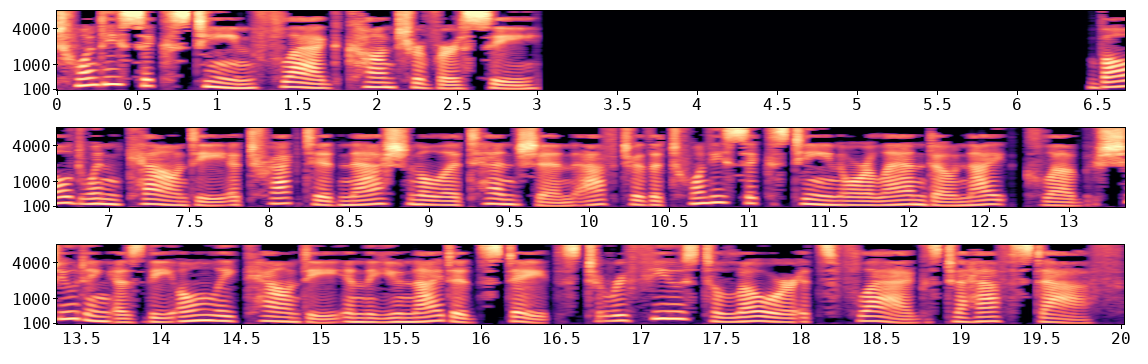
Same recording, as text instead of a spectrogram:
2016 flag controversy. Baldwin County attracted national attention after the 2016 Orlando nightclub shooting as the only county in the United States to refuse to lower its flags to half-staff.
